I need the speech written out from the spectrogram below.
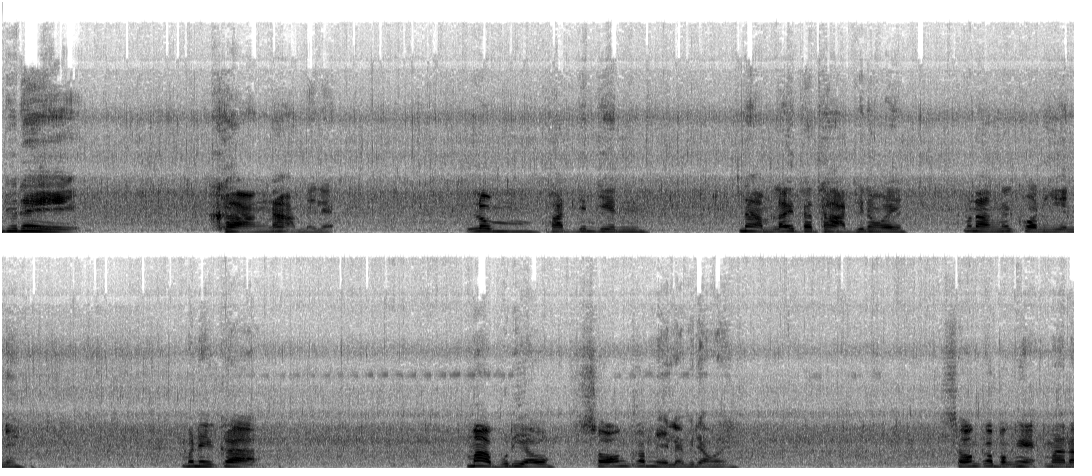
อยู่ในข้างน้ำนี่แหละ ลมพัดเย็นๆน้ำไหลตะถาดพี่น้อยมานั่งในก่อนเย็นนี่มันนี่กะมาผู้เดียวสองกับนี่แหละพี่น้อยสองกับบักแงะมาน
